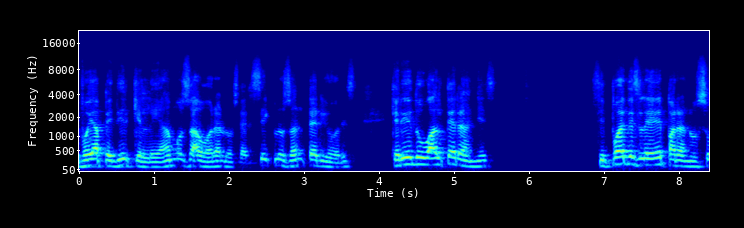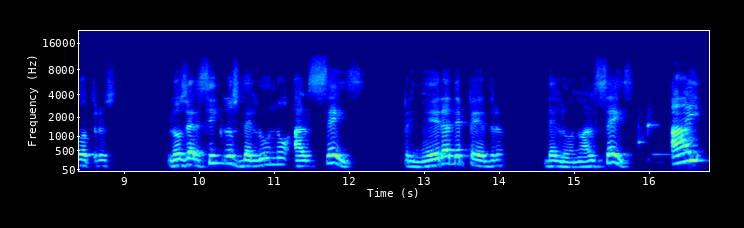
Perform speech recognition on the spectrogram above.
y voy a pedir que leamos ahora los versículos anteriores, querido Walter Áñez, si puedes leer para nosotros los versículos del 1 al 6, primera de Pedro, del 1 al 6 hay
